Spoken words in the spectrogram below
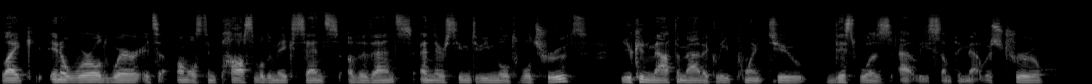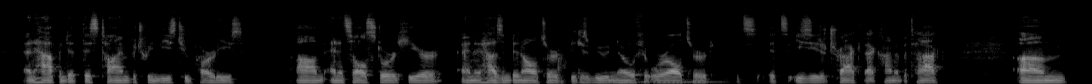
Like in a world where it's almost impossible to make sense of events and there seem to be multiple truths you can mathematically point to this was at least something that was true and happened at this time between these two parties. Um, and it's all stored here and it hasn't been altered because we would know if it were altered. It's it's easy to track that kind of attack. Um,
